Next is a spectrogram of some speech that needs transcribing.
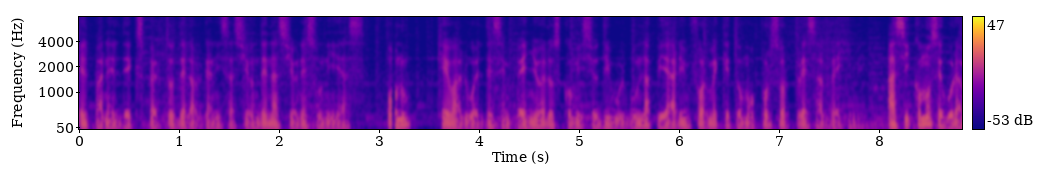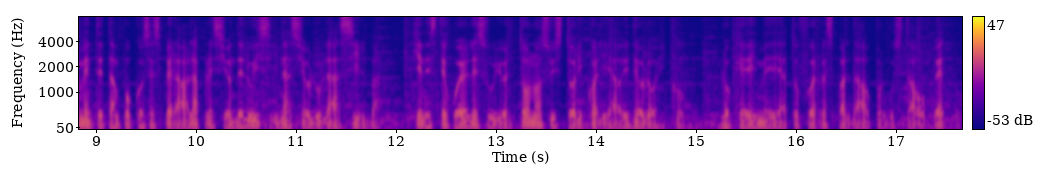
el panel de expertos de la Organización de Naciones Unidas, ONU, que evaluó el desempeño de los comicios divulgó un lapidario informe que tomó por sorpresa al régimen, así como seguramente tampoco se esperaba la presión de Luis Ignacio Lula da Silva, quien este jueves le subió el tono a su histórico aliado ideológico, lo que de inmediato fue respaldado por Gustavo Petro.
